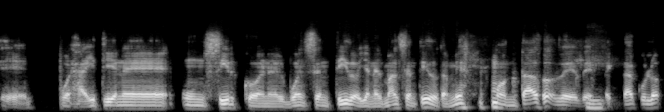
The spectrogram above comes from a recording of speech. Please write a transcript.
Eh, pues ahí tiene un circo en el buen sentido y en el mal sentido también montado de, espectáculo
